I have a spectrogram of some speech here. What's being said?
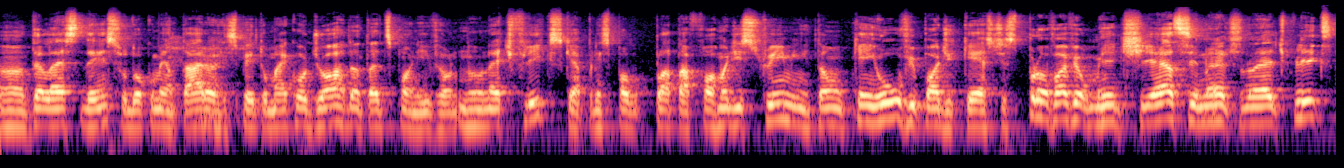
uh, The Last Dance, o documentário a respeito do Michael Jordan, está disponível no Netflix, que é a principal plataforma de streaming. Então, quem ouve podcasts provavelmente é assinante do Netflix.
